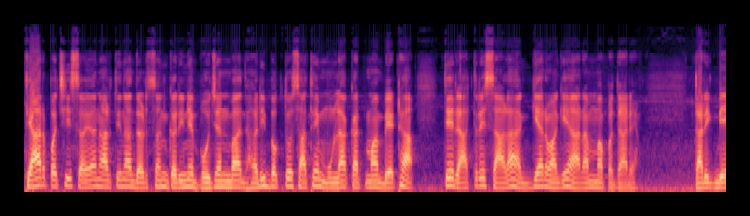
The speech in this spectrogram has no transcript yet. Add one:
ત્યાર પછી શયન આરતીના દર્શન કરીને ભોજન બાદ હરિભક્તો સાથે મુલાકાતમાં બેઠા તે રાત્રે સાડા અગિયાર વાગે આરામમાં પધાર્યા. તારીખ બે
